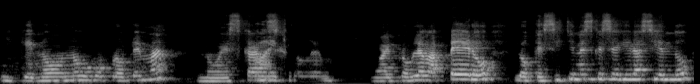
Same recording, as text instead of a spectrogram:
y que no, no hubo problema, no es cáncer. No hay problema. No hay problema, pero lo que sí tienes que seguir haciendo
